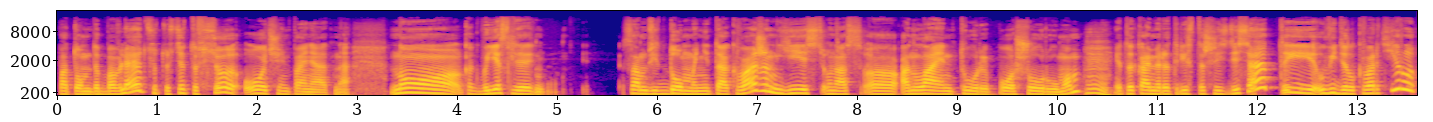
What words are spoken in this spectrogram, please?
потом добавляются, то есть это все очень понятно. Но как бы если сам вид дома не так важен. Есть у нас э, онлайн-туры по шоурумам. Mm. Это камера 360. Ты увидел квартиру,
